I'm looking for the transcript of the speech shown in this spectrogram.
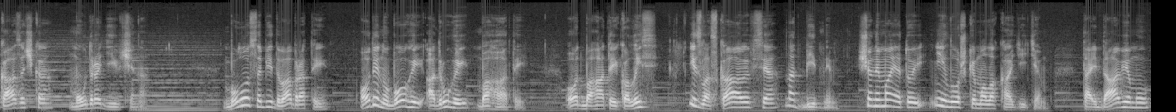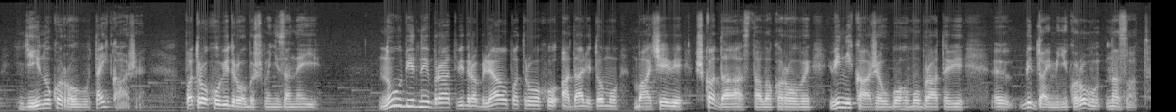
Казочка Мудра дівчина. Було собі два брати. Один убогий, а другий багатий. От багатий колись і зласкавився над бідним, що немає той ні ложки молока дітям, та й дав йому дійну корову та й каже Потроху відробиш мені за неї. Ну, бідний брат відробляв потроху, а далі тому багачеві шкода стало корови. Він і каже убогому братові «Е, віддай мені корову назад.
